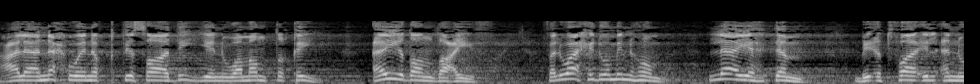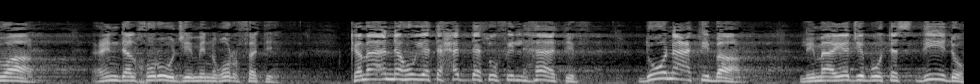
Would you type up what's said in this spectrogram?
على نحو اقتصادي ومنطقي أيضا ضعيف فالواحد منهم لا يهتم بإطفاء الأنوار عند الخروج من غرفته كما أنه يتحدث في الهاتف دون اعتبار لما يجب تسديده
